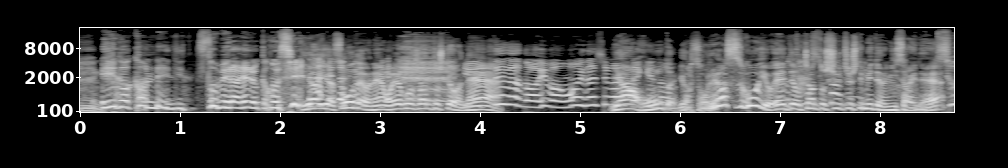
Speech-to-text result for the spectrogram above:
うん。映画関連に勤められるかもしれーい。ないやいやそうだよね。親御さんとしては言ってねたのを今思い出しまいやしたけど。本当いやそれはすごいよ。えでもちゃんと集中して見てる2歳で？正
